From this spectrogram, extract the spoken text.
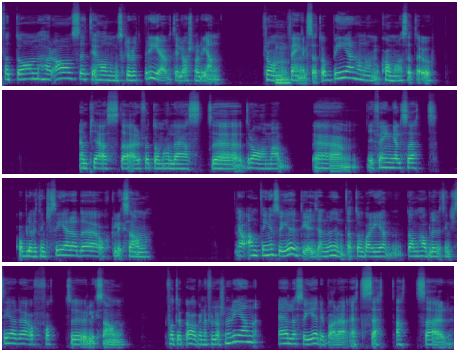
För att de hör av sig till honom och skriver ett brev till Lars Norén från mm. fängelset och ber honom komma och sätta upp en pjäs där för att de har läst eh, drama eh, i fängelset och blivit intresserade och liksom ja, antingen så är det genuint att de bara är, de har blivit intresserade och fått, eh, liksom, fått upp ögonen för Lars Norén eller så är det bara ett sätt att så här,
